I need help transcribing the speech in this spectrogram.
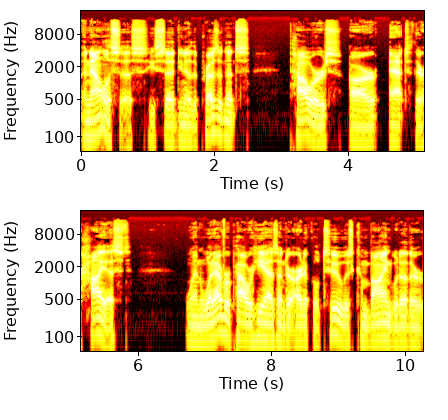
analysis. He said, you know, the president's powers are at their highest when whatever power he has under Article 2 is combined with other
